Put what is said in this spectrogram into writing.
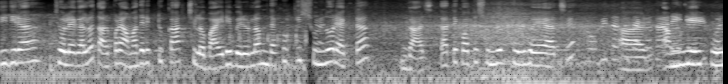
দিদিরা চলে গেল তারপরে আমাদের একটু কাজ ছিল বাইরে বেরোলাম। দেখো কি সুন্দর একটা গাছ। তাতে কত সুন্দর ফুল হয়ে আছে। আর আমি এই ফুল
